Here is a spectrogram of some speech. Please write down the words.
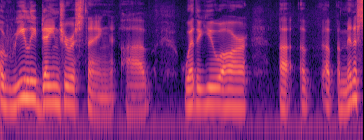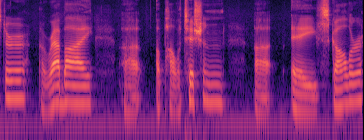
a really dangerous thing uh, whether you are a, a, minister a rabbi uh, a politician uh, a scholar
